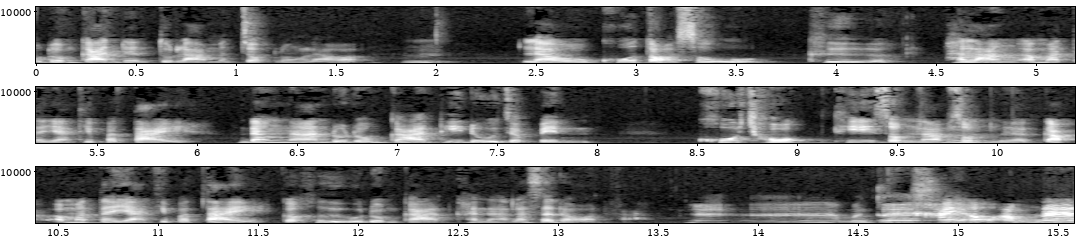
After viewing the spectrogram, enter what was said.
อุดมการณ์เดือนตุลามันจบลงแล้วอะอืมแล้วคู่ต่อสู้คือพลังอมตยาธิปไตย ดังนั้นอุดมการณ์ที่ดูจะเป็น คู่ชกที่สมน้ำสมเนื้อกับอมตยาธิปไตย ก็คืออุดมการณ์คณะรัษฎรค่ะอ่ามันก็คล้ายๆเอาอำนาจ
